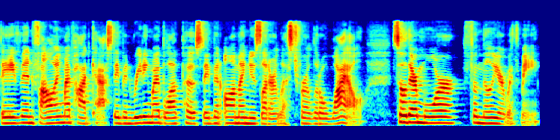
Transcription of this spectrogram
they've been following my podcast, they've been reading my blog posts, they've been on my newsletter list for a little while. So they're more familiar with me.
